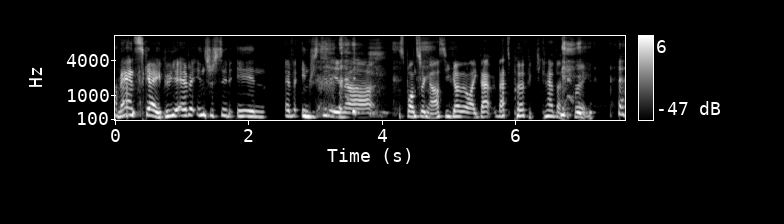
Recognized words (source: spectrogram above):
Manscape. If you're ever interested in ever interested in uh sponsoring us, you gotta like that. That's perfect. You can have that for free.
